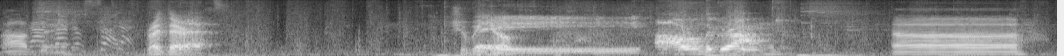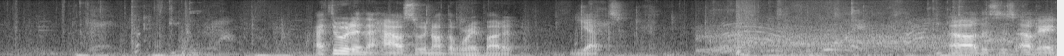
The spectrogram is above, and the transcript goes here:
are they? Right there. Yeah. Should we go? They are on the ground. Uh, I threw it in the house, so we don't have to worry about it. Yet. Oh, this is... Okay,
